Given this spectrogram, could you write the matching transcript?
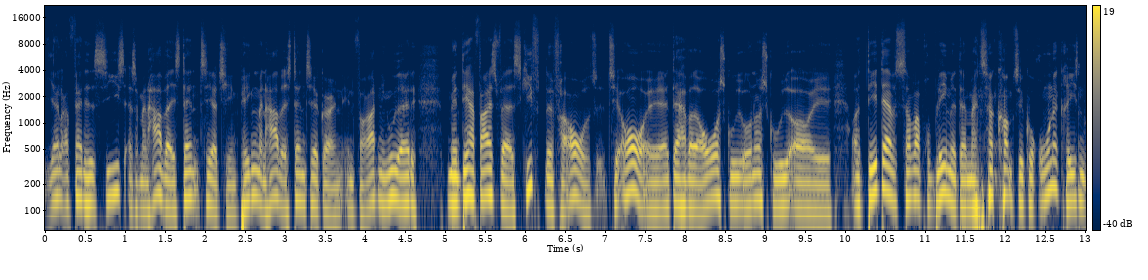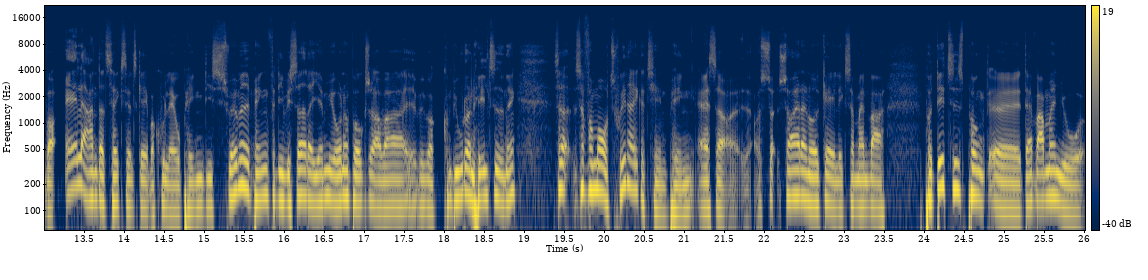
i al retfærdighed siges, altså man har været i stand til at tjene penge, man har været i stand til at gøre en, en forretning ud af det, men det har faktisk været skiftende fra år til år, øh, at der har været overskud, underskud, og, øh, og det der så var problemet, da man så kom til coronakrisen, hvor alle andre tech-selskaber kunne lave penge, de svømmede i penge, fordi vi sad derhjemme i underbukser og var øh, ved computeren hele tiden, ikke? Så, så formår Twitter ikke at tjene penge. Altså, og så, så er der noget galt. Ikke? Så man var på det tidspunkt, øh, der var man jo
